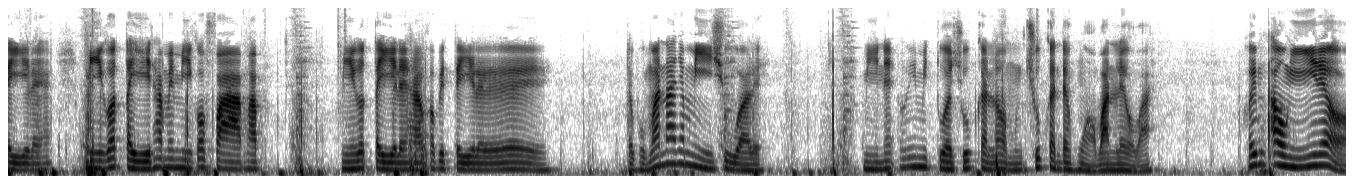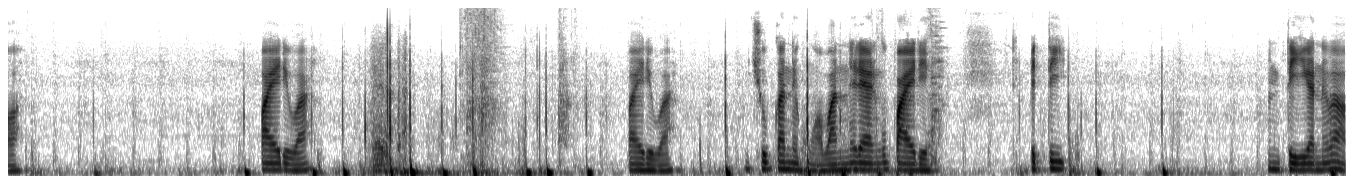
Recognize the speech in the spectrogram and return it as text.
ตีเลยมีก็ตีถ้าไม่มีก็ฟาร์มครับ มีก็ตีเลยครับ เข้าไปตีเลย แต่ผมว่าน่าจะมีชัวร์เลย มีแน่เฮ้ยมีตัวชุบกันแล้วเหรอมึงชุบกันแต่หัววันเลยเหรอวะเฮ้ยมึงเอางี้เลยเหรอไปดิวะเดี๋ยวนะไปดิวะชุบกันในหัววันในแดนกูไปดิไปตี มันตีกันหรือเปล่า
